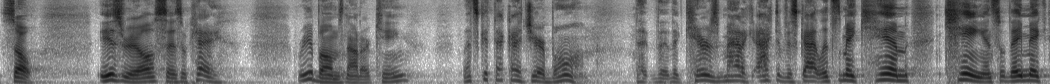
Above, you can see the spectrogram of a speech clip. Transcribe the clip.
So Israel says, okay, Rehoboam's not our king. Let's get that guy Jeroboam the, the, the, charismatic activist guy. Let's make him king. And so they make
